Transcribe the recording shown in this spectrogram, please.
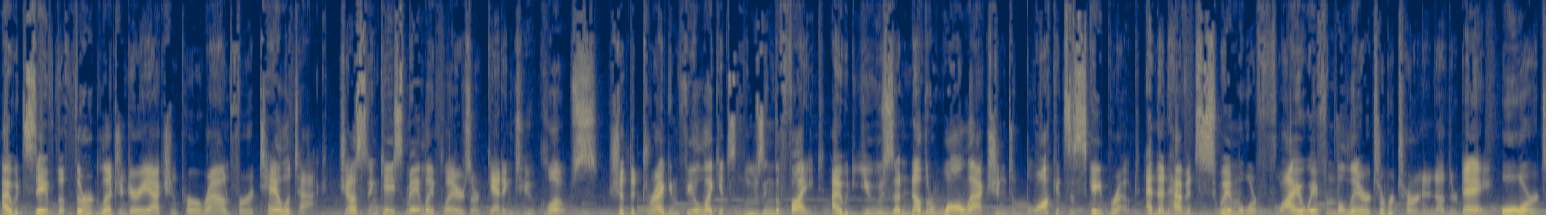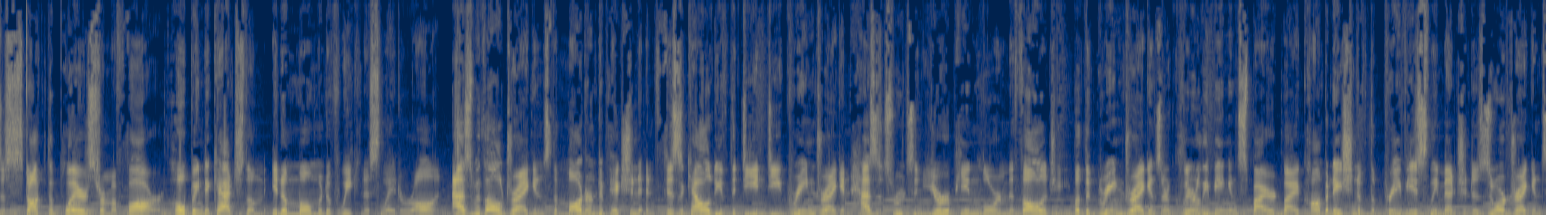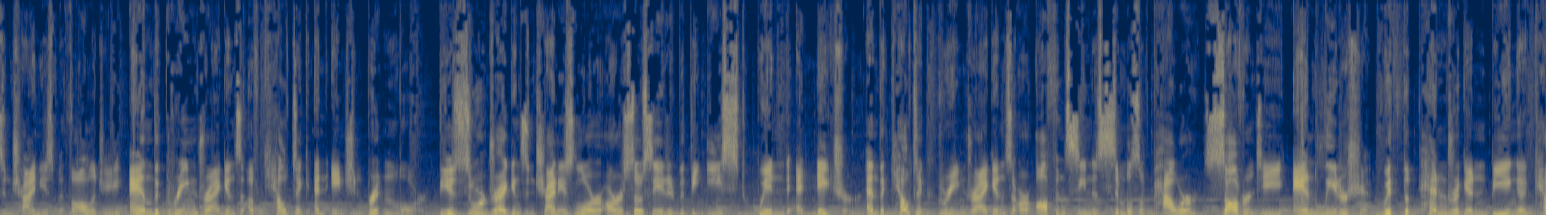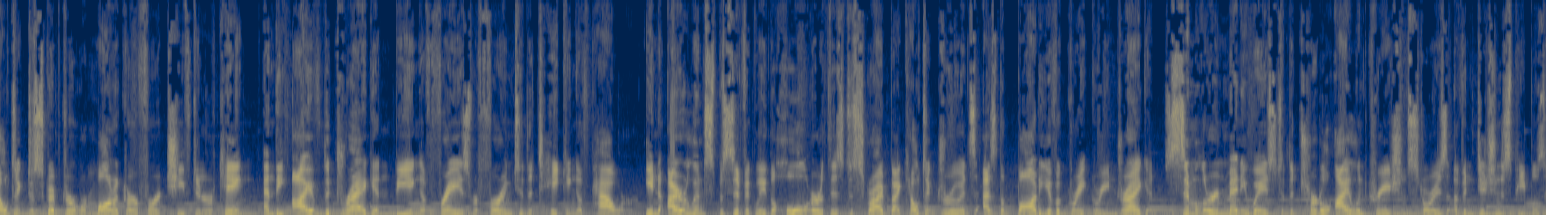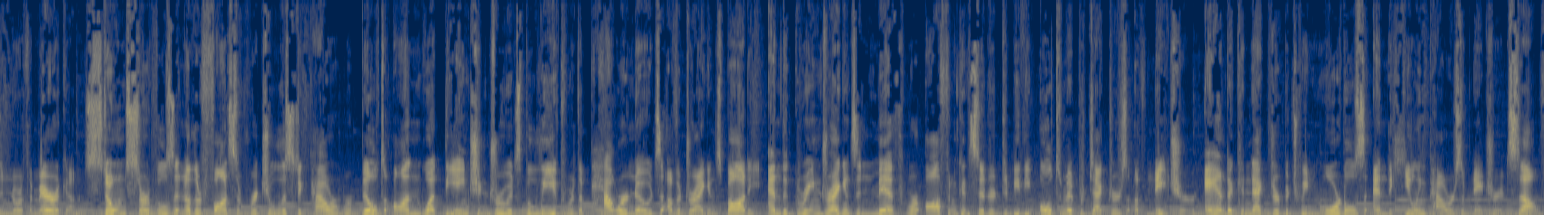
I would save the third legendary action per round for a tail attack, just in case melee players are getting too close. Should the dragon feel like it's losing the fight, I would use another wall action to block its escape route, and then have it swim or fly away from the lair to return another day, or to stalk the players from afar, hoping to catch them in a moment of weakness later on. As with all dragons, the modern depiction and physicality of the D&D green dragon has its roots in European lore and mythology, but the green dragons are clearly being inspired by a combination of the previously mentioned azure dragons in Chinese mythology and the green dragons of Celtic and ancient Britain lore. The azure dragons in Chinese lore are associated with the east, wind, and nature, and the Celtic green dragons are often seen as symbols of power, sovereignty, and leadership, with the Pendragon being a Celtic descriptor or moniker for a chieftain or king, and the Eye of the Dragon being a phrase referring to the taking of power. In Ireland specifically, the whole earth is described by Celtic druids as the body of a great green dragon, similar in many ways to the Turtle Island creation stories of indigenous peoples in North America. Stone circles and other fonts of ritualistic power were built on what the ancient druids believed were the power nodes of a dragon's body, and the green dragons in myth were often considered to be the ultimate protectors of nature and a connector between mortals and the healing powers of nature itself.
